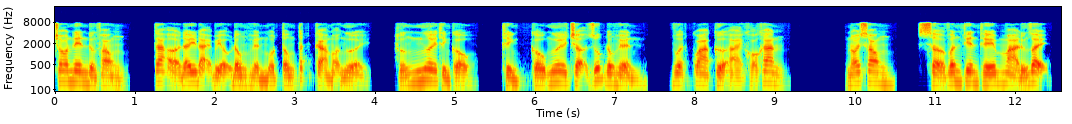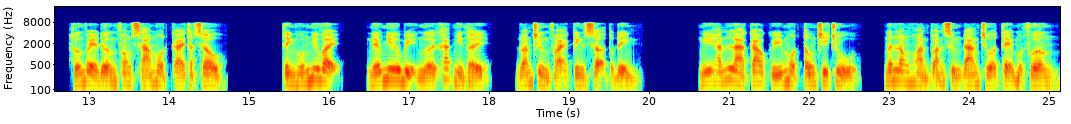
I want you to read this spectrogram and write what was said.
cho nên đường phong, ta ở đây đại biểu Đông Huyền một tông tất cả mọi người, hướng ngươi thỉnh cầu, thỉnh cầu ngươi trợ giúp Đông Huyền, vượt qua cửa ải khó khăn. Nói xong, sở vân thiên thế mà đứng dậy, hướng về đường phong xá một cái thật sâu. Tình huống như vậy, nếu như bị người khác nhìn thấy, đoán chừng phải kinh sợ tột đỉnh. Nghĩ hắn là cao quý một tông chi chủ, Ngân Long hoàn toàn xứng đáng chúa tể một phương,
